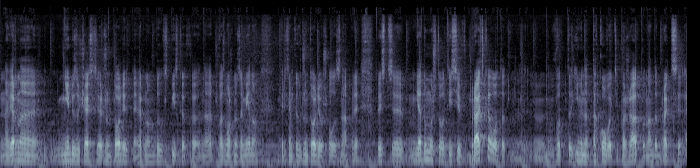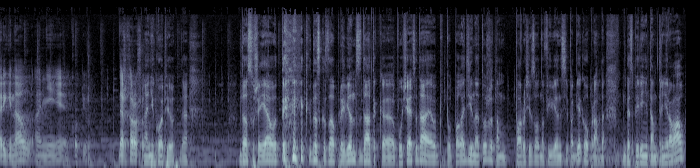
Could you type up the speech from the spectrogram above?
Наверное, не без участия Джунтоли. Наверное, он был в списках э, на возможную замену перед тем, как Джунтоли ушел из Наполи. То есть э, я думаю, что вот если брать кого-то, вот именно такого типажа, то надо брать оригинал, а не копию. Даже хорошую. А не копию, да. Да, слушай, я вот когда сказал про ивент, да, так э, получается, да, Паладина тоже там пару сезонов в ивенте побегал, правда, Гасперини там тренировал,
